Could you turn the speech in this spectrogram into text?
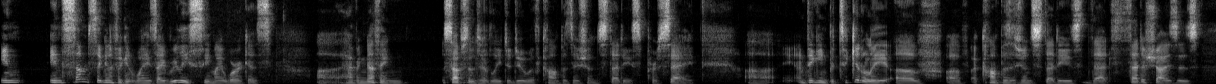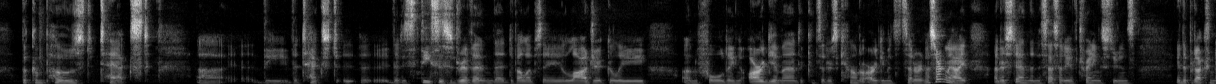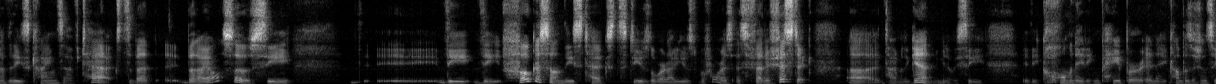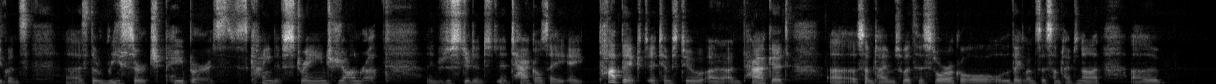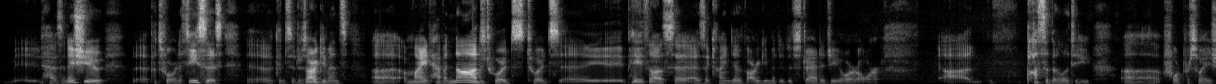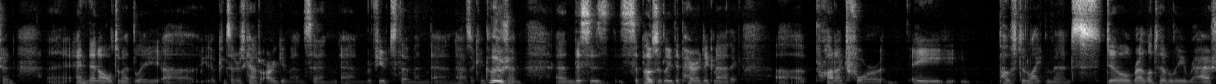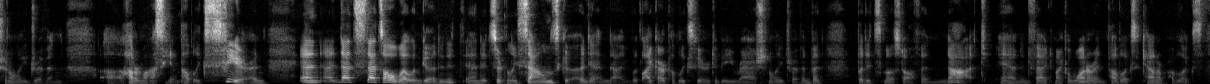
in in some significant ways, I really see my work as uh, having nothing substantively to do with composition studies per se. Uh, I'm thinking particularly of, of a composition studies that fetishizes the composed text, uh, the, the text uh, that is thesis driven, that develops a logically unfolding argument, it considers counter arguments, etc. Now certainly I understand the necessity of training students in the production of these kinds of texts, but but I also see the the focus on these texts, to use the word I used before, as, as fetishistic. Uh, time and again, you know, we see the culminating paper in a composition sequence uh, as the research paper. It's this kind of strange genre. And a student tackles a, a topic, attempts to uh, unpack it, uh, sometimes with historical valences, sometimes not. Uh, has an issue, uh, puts forward a thesis, uh, considers arguments, uh, might have a nod towards towards uh, pathos as a kind of argumentative strategy or or possibility for persuasion, and then ultimately you know, considers counter arguments and and refutes them and, and has a conclusion, and this is supposedly the paradigmatic uh, product for a post-enlightenment, still relatively rationally driven uh, Habermasian public sphere, and, and and that's that's all well and good, and it and it certainly sounds good, and I would like our public sphere to be rationally driven, but but it's most often not, and in fact, Michael Warner in Publics and Counterpublics,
